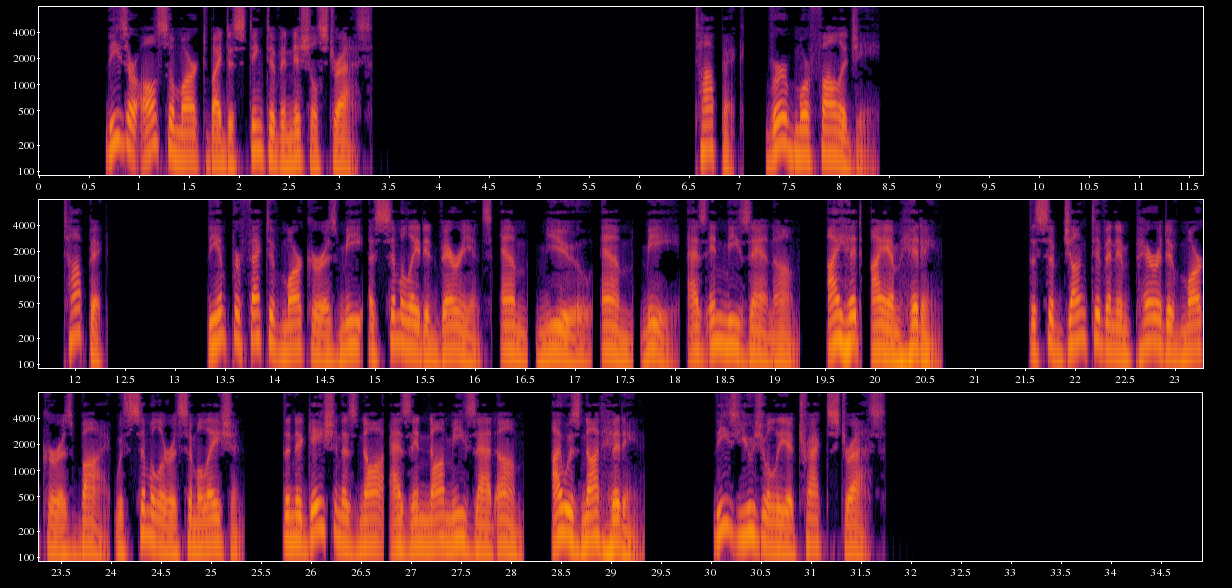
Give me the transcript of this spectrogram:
These are also marked by distinctive initial stress. Topic. Verb morphology Topic. The imperfective marker is me assimilated variants, m, mu, m, me, as in me zan um. I hit, I am hitting. The subjunctive and imperative marker is by with similar assimilation. The negation is na as in na mi zad um. I was not hitting. These usually attract stress.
